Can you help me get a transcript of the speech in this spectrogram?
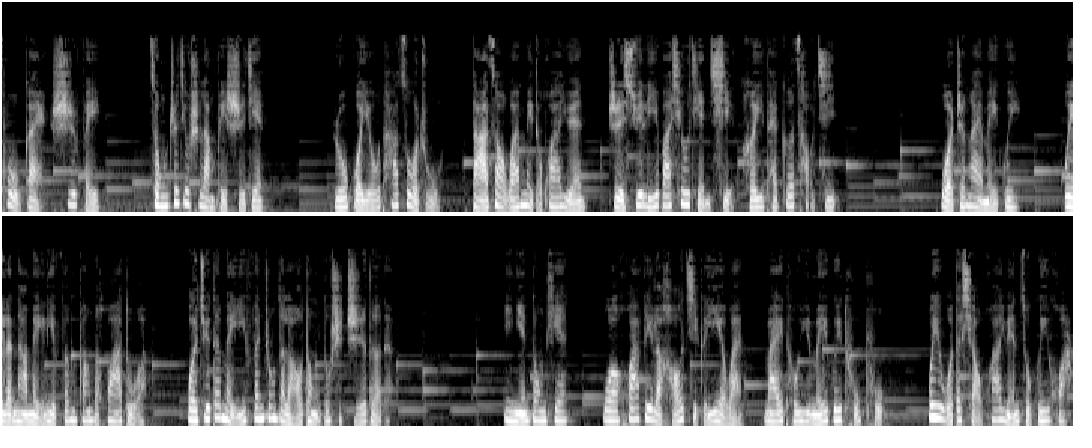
覆盖、施肥，总之就是浪费时间。如果由他做主，打造完美的花园，只需篱笆修剪器和一台割草机。我珍爱玫瑰，为了那美丽芬芳的花朵。我觉得每一分钟的劳动都是值得的。一年冬天，我花费了好几个夜晚埋头于玫瑰图谱，为我的小花园做规划。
